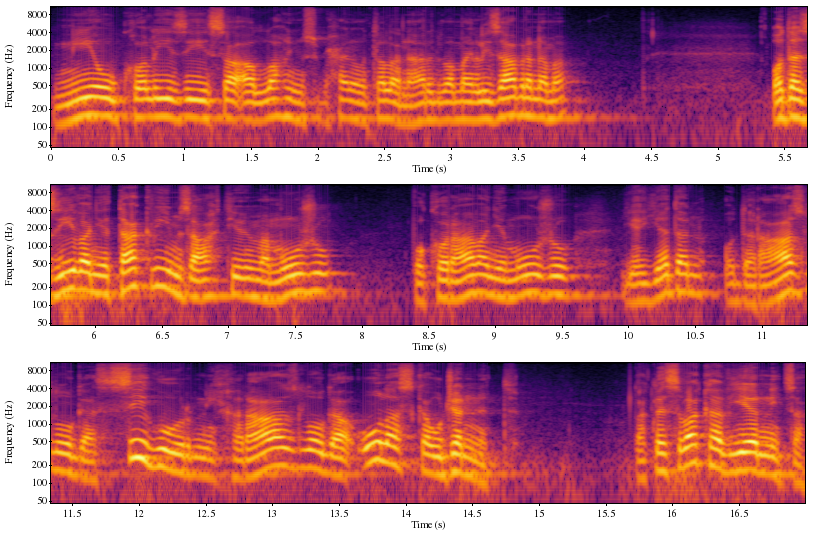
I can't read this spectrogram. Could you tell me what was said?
nije u koliziji sa Allahom subhanahu wa ta'ala naredbama ili zabranama, odazivanje takvim zahtjevima mužu pokoravanje mužu je jedan od razloga, sigurnih razloga ulaska u džennet. Dakle, svaka vjernica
